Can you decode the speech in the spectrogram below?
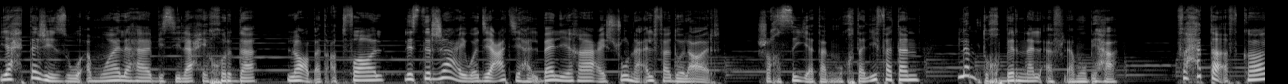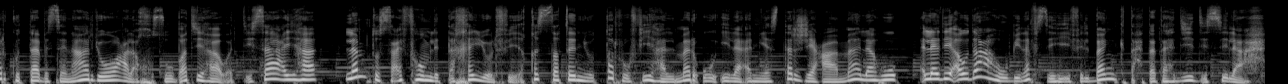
يحتجز أموالها بسلاح خردة لعبة أطفال لاسترجاع وديعتها البالغة عشرون ألف دولار. شخصية مختلفة لم تخبرنا الأفلام بها. فحتى أفكار كتاب السيناريو على خصوبتها واتساعها لم تسعفهم للتخيل في قصة يضطر فيها المرء إلى أن يسترجع ماله الذي أودعه بنفسه في البنك تحت تهديد السلاح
